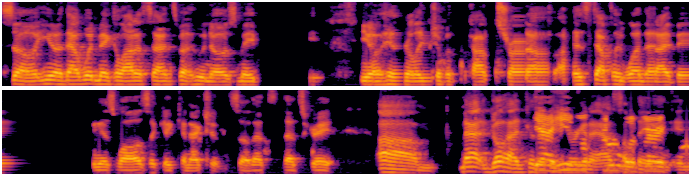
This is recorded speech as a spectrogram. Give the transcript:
So you know that would make a lot of sense, but who knows? Maybe you know his relationship with McConnell strong enough. It's definitely one that I've been as well as a good connection. So that's that's great. Um, Matt, go ahead because yeah, I think you were going to ask something in, in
